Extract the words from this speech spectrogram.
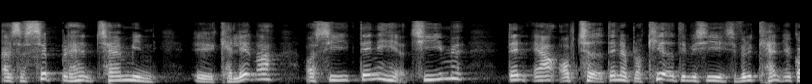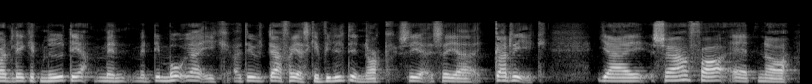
Altså simpelthen tage min øh, kalender og sige, denne her time, den er optaget, den er blokeret, det vil sige, selvfølgelig kan jeg godt lægge et møde der, men, men det må jeg ikke, og det er jo derfor, jeg skal ville det nok, så jeg, så jeg gør det ikke. Jeg sørger for, at når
